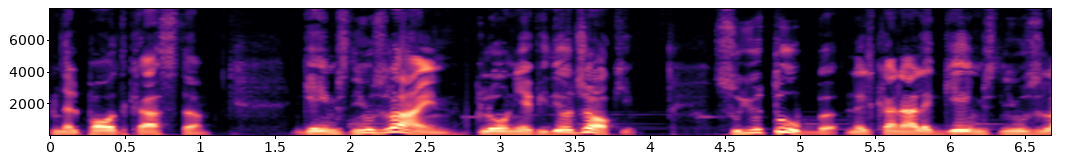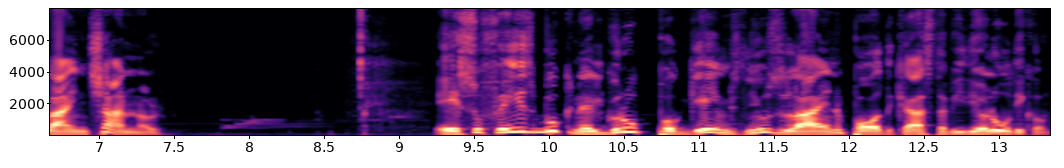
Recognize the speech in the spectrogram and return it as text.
nel podcast Games Newsline, cloni e videogiochi, su YouTube nel canale Games Newsline Channel e su Facebook nel gruppo Games Newsline Podcast Videoludico.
